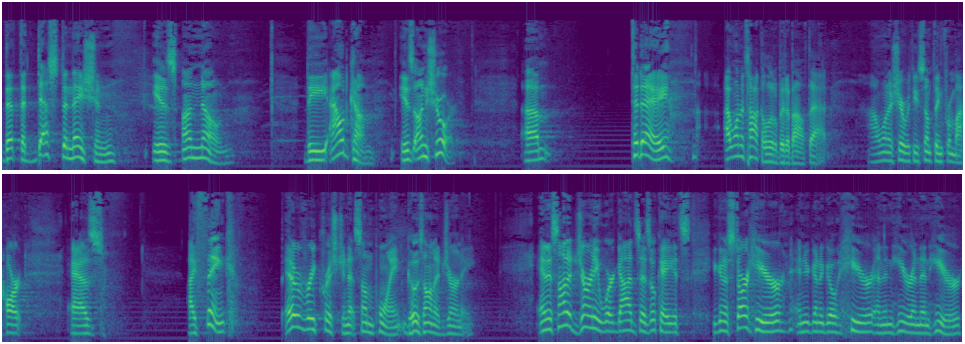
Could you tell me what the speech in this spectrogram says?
that the destination is unknown? The outcome is unsure. Um, today, I want to talk a little bit about that. I want to share with you something from my heart as I think every Christian at some point goes on a journey. And it's not a journey where God says, okay, it's, you're going to start here and you're going to go here and then here and then here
